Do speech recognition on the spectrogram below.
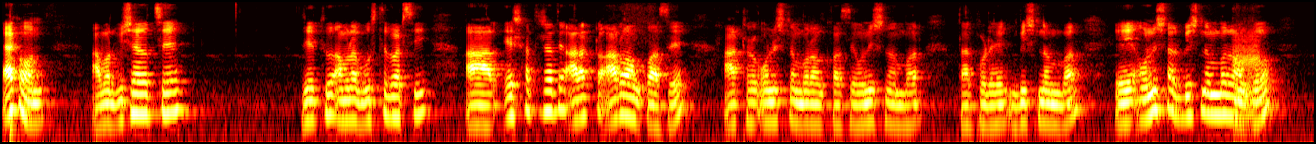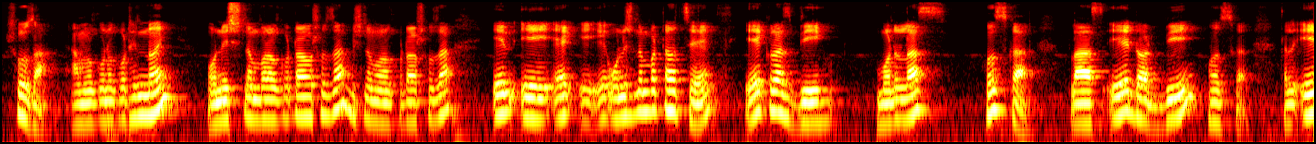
এখন আমার বিষয় হচ্ছে, যেহেতু আমরা বুঝতে পারছি, আর এর সাথে সাথে আর একটা আরও অঙ্ক আছে। আঠারো, উনিশ নম্বর অঙ্ক আছে, উনিশ নম্বর, তারপরে বিশ নম্বর। এই উনিশ আর বিশ নম্বর অঙ্ক সোজা। এমন কোনো কঠিন নয়। উনিশ নম্বর অঙ্কটাও সোজা, বিশ নম্বর অঙ্কটাও সোজা। এন এ এক উনিশ নম্বরটা হচ্ছে A cross B modulus whole square plus A dot B whole square. তাহলে A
